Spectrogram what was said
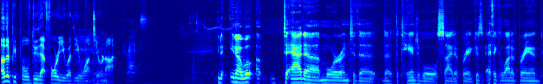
other people will do that for you, whether you want to or mm-hmm. not. You know, you know, well, uh, to add uh, more into the, the the tangible side of brand, because I think a lot of brand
